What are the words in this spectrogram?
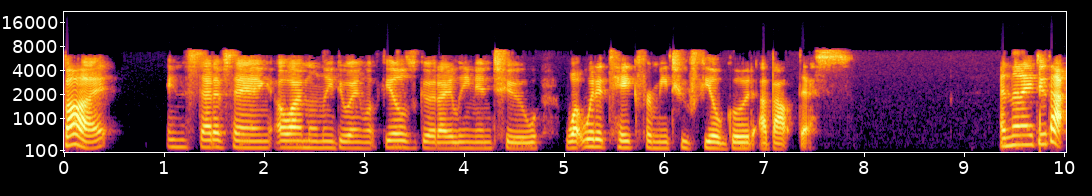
But instead of saying, oh, I'm only doing what feels good, I lean into what would it take for me to feel good about this? And then I do that.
